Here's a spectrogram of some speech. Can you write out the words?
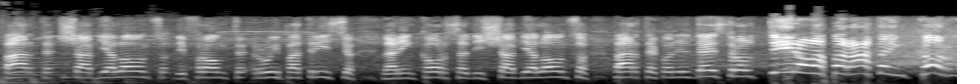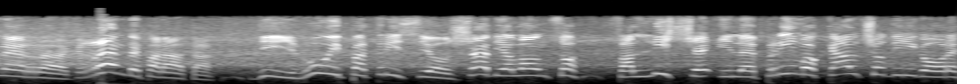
parte Sciabi Alonso di fronte Rui Patricio, la rincorsa di Sciabi Alonso, parte con il destro, il tiro, la parata in corner, grande parata di Rui Patricio, Sciabi Alonso fallisce il primo calcio di rigore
